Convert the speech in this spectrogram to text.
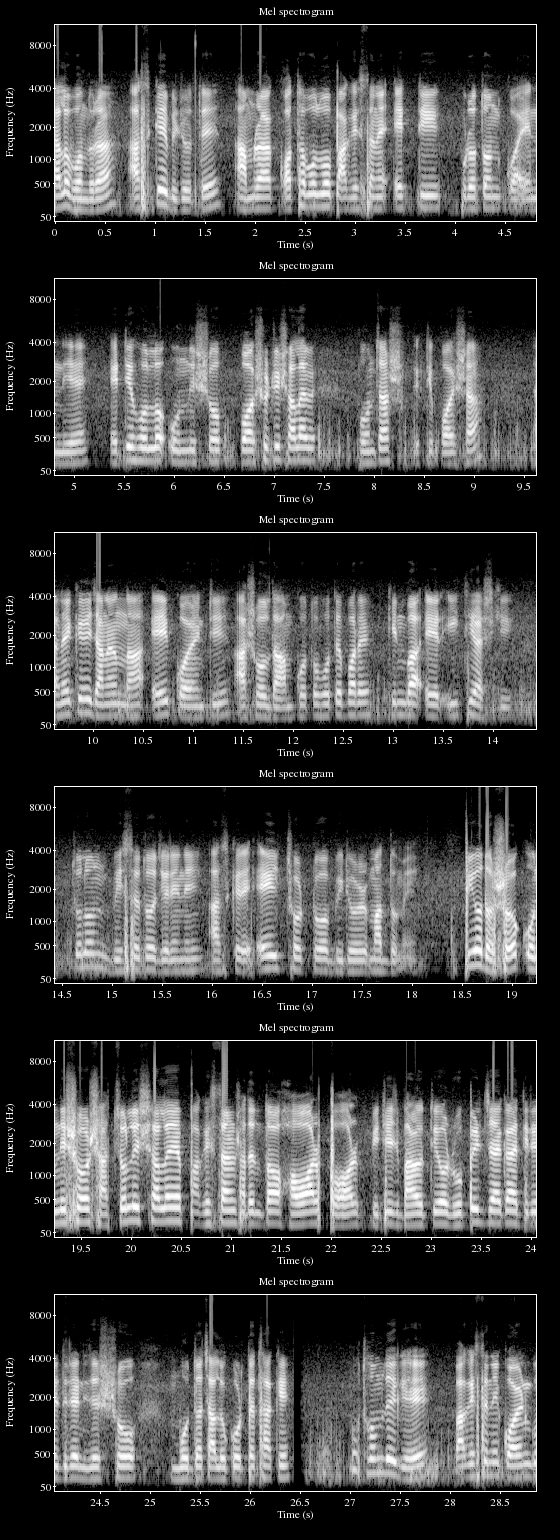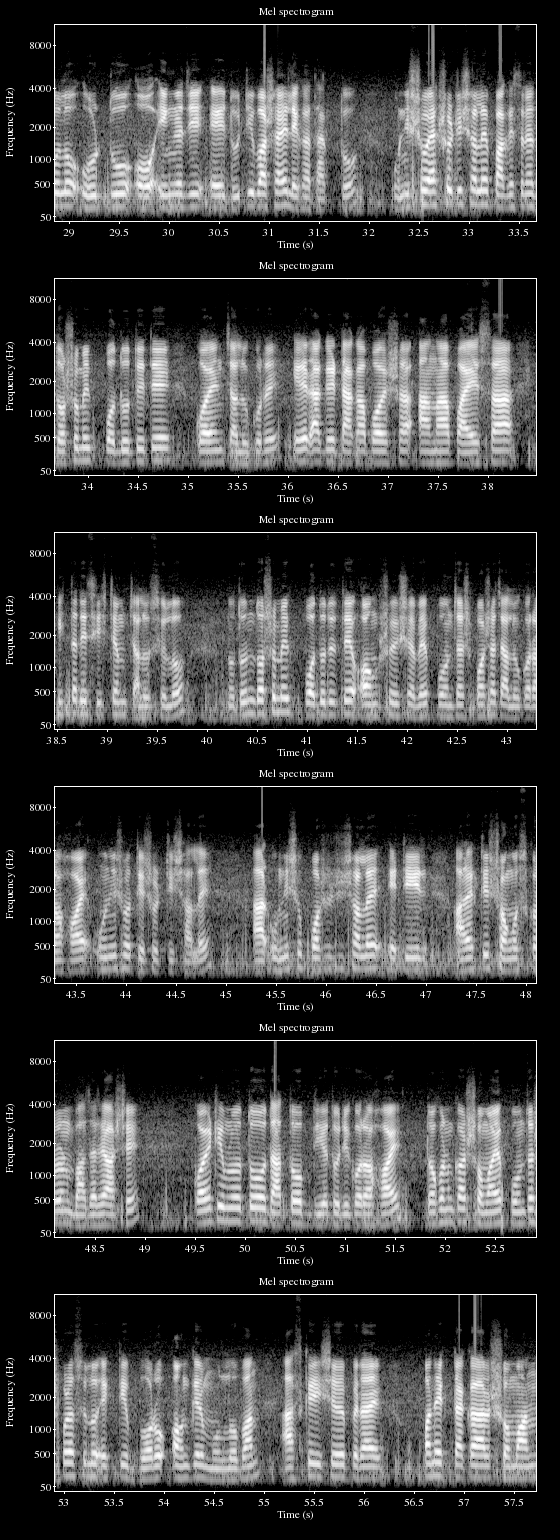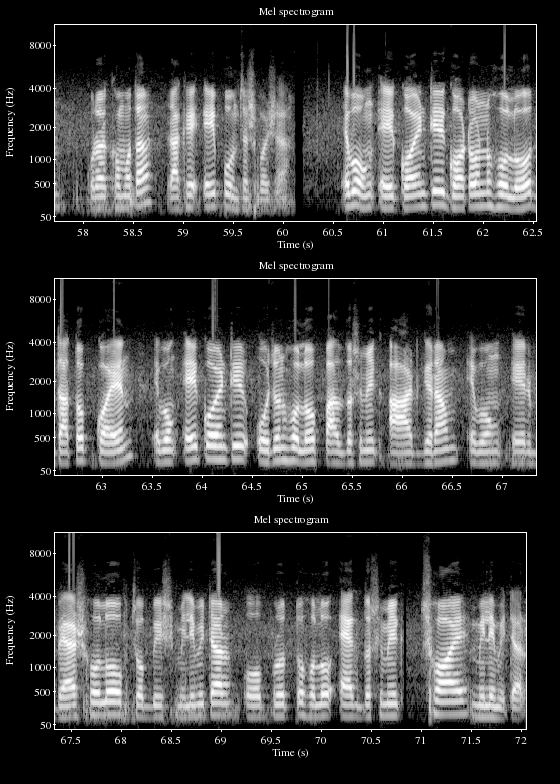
Hello বন্ধুরা, আজকের ভিডিওতে আমরা কথা বলব পাকিস্তানের একটি পুরাতন কয়েন নিয়ে। এটি হলো উনিশশো পঁয়ষট্টি সালের পঞ্চাশ একটি পয়সা। অনেকেই জানেন না এই কয়েনটি আসল দাম কত হতে পারে কিংবা এর ইতিহাস কি। চলুন বিস্তারিত জেনে নিই আজকের এই ছোট্ট ভিডিওর মাধ্যমে। প্রিয় দর্শক, উনিশশো সাতচল্লিশ সালে পাকিস্তান স্বাধীনতা হওয়ার পর ব্রিটিশ ভারতীয় রুপির জায়গায় ধীরে ধীরে নিজস্ব মুদ্রা চালু করতে থাকে। প্রথম দিকে পাকিস্তানি কয়েনগুলো উর্দু ও ইংরেজি এই দুটি ভাষায় লেখা থাকতো। উনিশশো একষট্টি সালে পাকিস্তানের দশমিক পদ্ধতিতে কয়েন চালু করে। এর আগে টাকা পয়সা আনা, পয়সা ইত্যাদি সিস্টেম চালু ছিল। নতুন দশমিক পদ্ধতিতে অংশ হিসেবে পঞ্চাশ পয়সা চালু করা হয় উনিশশো তেষট্টি সালে। আর উনিশশো পঁয়ষট্টি সালে এটির আরেকটি সংস্করণ বাজারে আসে। কয়েনটি মূলত দাতব দিয়ে তৈরি করা হয়। তখনকার সময়ে পঞ্চাশ পয়সা ছিল একটি বড় অঙ্কের মূল্যবান। আজকের হিসেবে প্রায় অনেক টাকার সমান ক্রয় ক্ষমতা রাখে এই পঞ্চাশ পয়সা। এবং এই কয়েনটির গঠন হলো দাতব কয়েন এবং এই কয়েনটির ওজন হলো পাঁচ দশমিক আট গ্রাম এবং এর ব্যাস হলো চব্বিশ মিলিমিটার ও পুরুত্ব হলো এক দশমিক ছয় মিলিমিটার।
